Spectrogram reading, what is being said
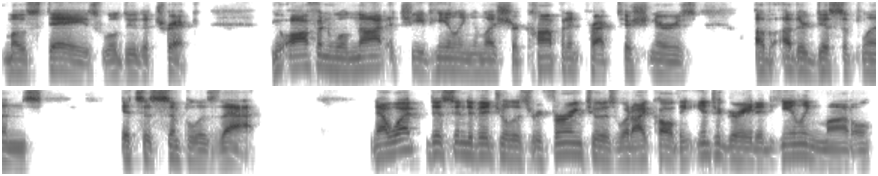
most days will do the trick. You often will not achieve healing unless you're competent practitioners of other disciplines. It's as simple as that. Now, what this individual is referring to is what I call the integrated healing model.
